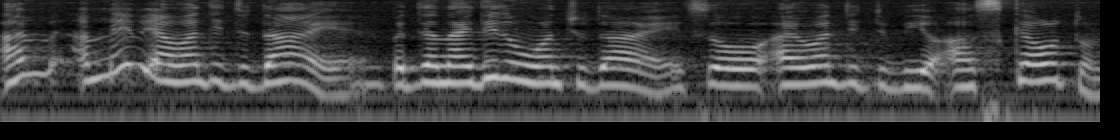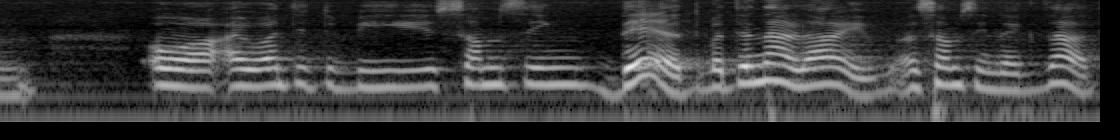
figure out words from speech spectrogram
I'm, maybe I wanted to die, but then I didn't want to die. So I wanted to be a skeleton or I wanted to be something dead, but then alive, or something like that.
